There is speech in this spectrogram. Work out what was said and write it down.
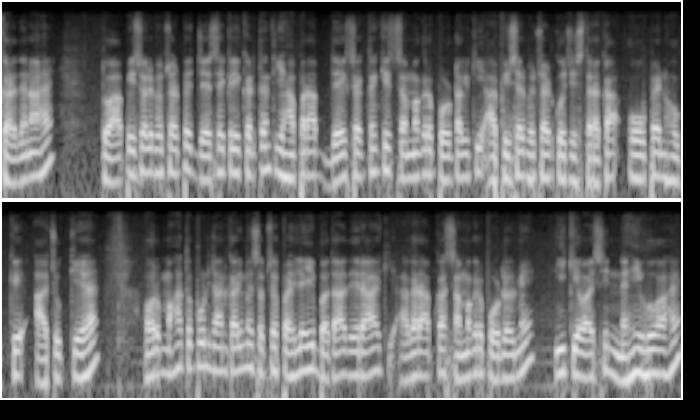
कर देना है। तो आप इस वाले वेबसाइट पे जैसे क्लिक करते हैं तो यहाँ पर आप देख सकते हैं कि समग्र पोर्टल की ऑफिशियल वेबसाइट कुछ इस तरह का ओपन होके आ चुकी है। और महत्वपूर्ण जानकारी में सबसे पहले ही बता दे रहा है कि अगर आपका समग्र पोर्टल में ई के नहीं हुआ है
